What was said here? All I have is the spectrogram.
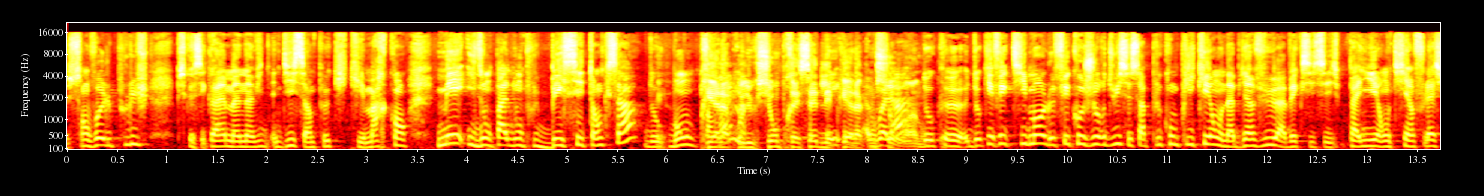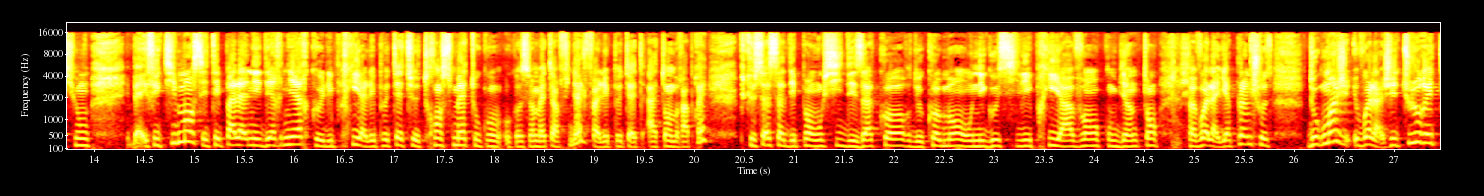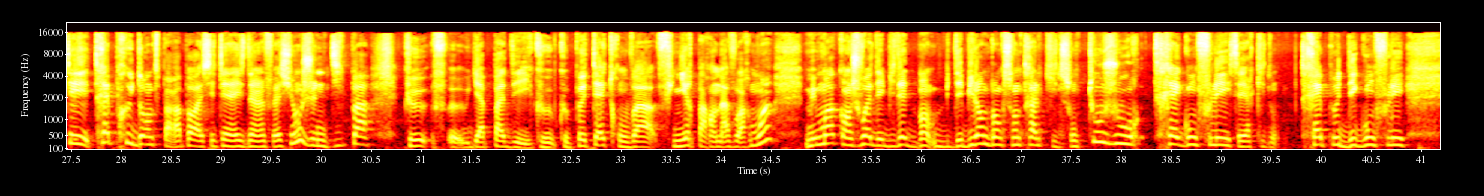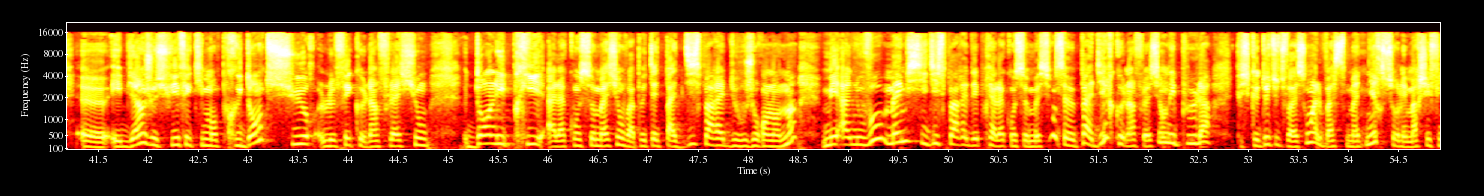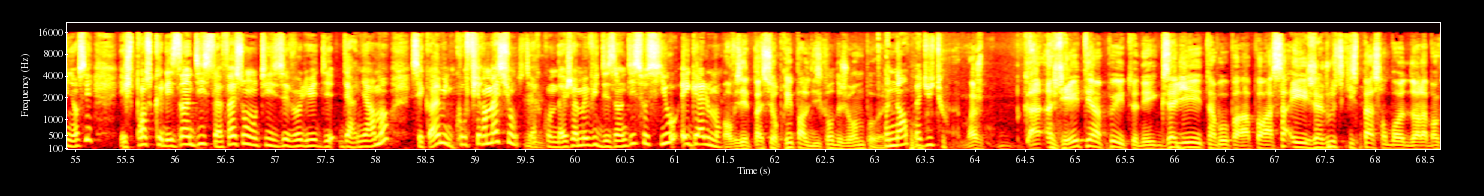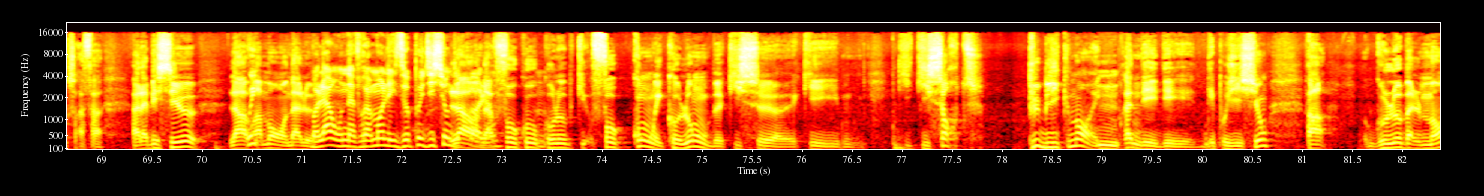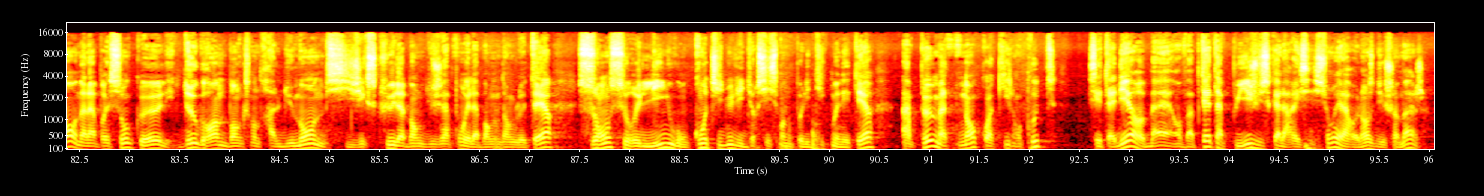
s'envolent plus, puisque c'est quand même un indice un peu qui, qui est marquant, mais ils n'ont pas pas non plus baissé tant que ça. Donc bon, prix à la production précède les prix à la consommation. Voilà, hein, donc, euh, donc, effectivement, le fait qu'aujourd'hui c'est ça plus compliqué, on a bien vu avec ces, ces paniers anti-inflation. Eh ben, effectivement, c'était pas l'année dernière que les prix allaient peut-être se transmettre au, au consommateur final. Fallait peut-être attendre après, puisque ça, ça dépend aussi des accords, de comment on négocie les prix avant, combien de temps. Enfin voilà, il y a plein de choses. Donc moi, voilà, j'ai toujours été très prudente par rapport à cette analyse de l'inflation. Je ne dis pas que il euh, a pas des que, que peut-être on va finir par en avoir moins, mais moi quand je vois des, des bilans de banque centrale qui sont toujours très gonflés, c'est-à-dire qu'ils ont très peu dégonflé, euh, eh bien, je suis effectivement prudente sur le fait que l'inflation dans les prix à la consommation va peut-être pas disparaître du jour au lendemain, mais à nouveau, même s'il disparaît des prix à la consommation, ça ne veut pas dire que l'inflation n'est plus là, puisque de toute façon, elle va se maintenir sur les marchés financiers. Et je pense que les indices, la façon dont ils évoluaient dernièrement, c'est quand même une confirmation. C'est-à-dire mmh. qu'on n'a jamais vu des indices aussi hauts également. vous n'êtes pas surpris par le discours de Jérôme Powell? Non, pas du tout. Euh, moi, j'ai été un peu étonné. Xavier est un beau par rapport à ça, et j'ajoute ce qui se passe dans la banque, enfin, à la BCE. Là, vraiment, on a le. Voilà, on a vraiment les oppositions. Là, on a hein. Faucon, et Colombe qui se, qui, qui, sortent publiquement et qui mm. prennent des, des, des positions. Enfin, globalement, on a l'impression que les deux grandes banques centrales du monde, si j'exclus la Banque du Japon et la Banque d'Angleterre, sont sur une ligne où on continue les durcissements de politique monétaire, un peu maintenant, quoi qu'il en coûte. C'est-à-dire, ben, on va peut-être appuyer jusqu'à la récession et la relance du chômage.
